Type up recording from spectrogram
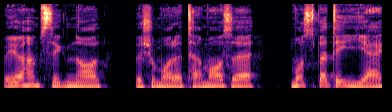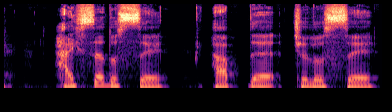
و یا هم سیگنال به شماره تماس مثبت یک 803 743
